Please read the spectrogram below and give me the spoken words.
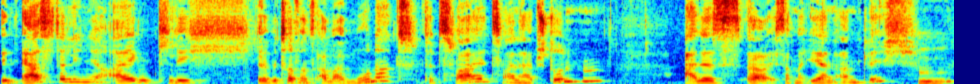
in erster Linie eigentlich, äh, wir treffen uns einmal im Monat für zwei, zweieinhalb Stunden. Alles, äh, ich sag mal, ehrenamtlich. Mhm.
